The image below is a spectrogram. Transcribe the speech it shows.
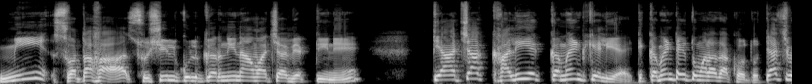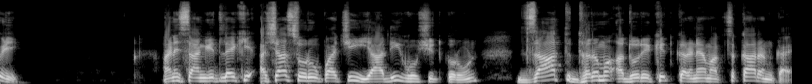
मी स्वतः सुशील कुलकर्णी नावाच्या व्यक्तीने त्याच्याखाली एक कमेंट केली आहे. ती कमेंटही तुम्हाला दाखवतो. त्याच वेळी आणि सांगितलंय की अशा स्वरूपाची यादी घोषित करून जात धर्म अधोरेखित करण्यामागचं कारण काय?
